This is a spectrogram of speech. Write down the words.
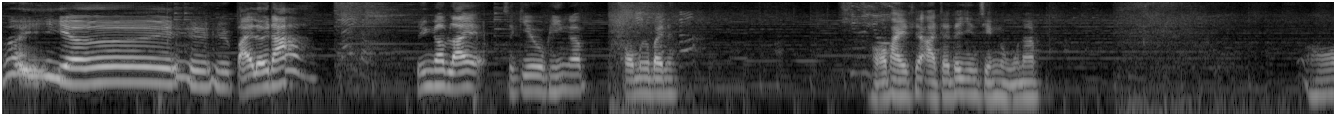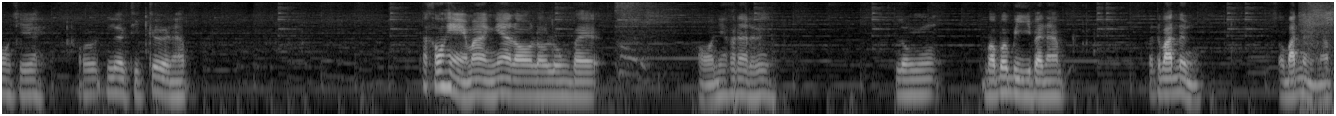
เฮ้ยเอ้ยไปเลยนะ พิงครับไลท์สกิลพิงครับ ขอมือไปหนึ่งขออภัยที่อาจจะได้ยินเสียงหนูนะครับโอเคเขาเลือกทิกเกอร์นะครับ ถ้าเขาแห่มาอย่างเงี้ยเราเราลงไปอ๋อเนี่ยเขาได้เลย ลงบับเบิลบีไปนะครับปัตบัตหนึ่งสบัตหนึ่งครับ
